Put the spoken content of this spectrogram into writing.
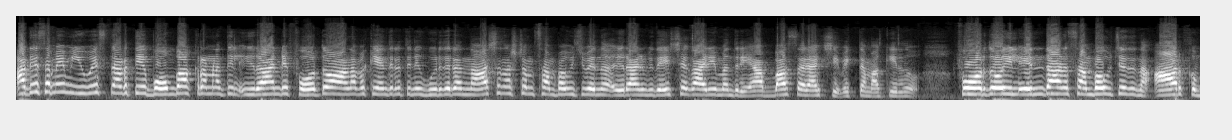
അതേസമയം യു എസ് നടത്തിയ ബോംബാക്രമണത്തിൽ ഇറാന്റെ ഫോർദോ ആണവ കേന്ദ്രത്തിന് ഗുരുതര നാശനഷ്ടം സംഭവിച്ചുവെന്ന് ഇറാൻ വിദേശകാര്യമന്ത്രി അബ്ബാസ് സലാക്ഷി വ്യക്തമാക്കിയിരുന്നു. ഫോർദോയിൽ എന്താണ് സംഭവിച്ചതെന്ന് ആർക്കും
